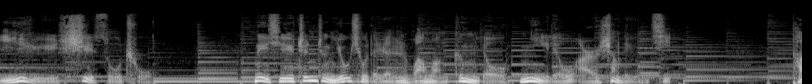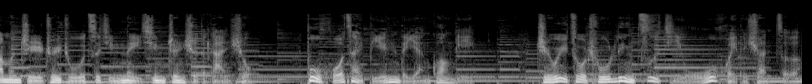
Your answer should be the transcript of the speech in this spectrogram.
以与世俗处，那些真正优秀的人，往往更有逆流而上的勇气。他们只追逐自己内心真实的感受，不活在别人的眼光里，只为做出令自己无悔的选择。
